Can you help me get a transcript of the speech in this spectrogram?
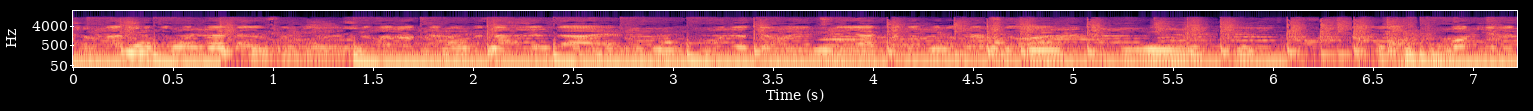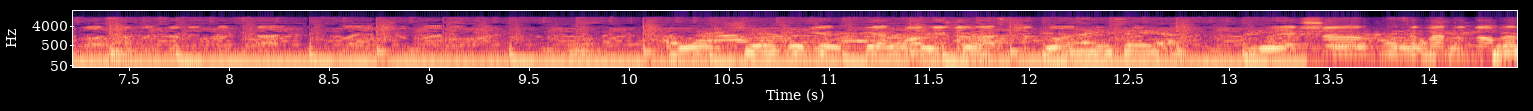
щоб наші депутати розуміли, що народ за ними наглядає, буде дивитися, як вони будуть працювати. Тому поки відносимо за них ось так, якщо бачите. Як, як вони до нас підходять. А якщо тебе добре,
